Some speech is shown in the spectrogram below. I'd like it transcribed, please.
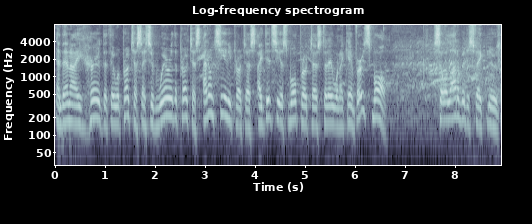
And then I heard that there were protests. I said, Where are the protests? I don't see any protests. I did see a small protest today when I came, very small. So a lot of it is fake news.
